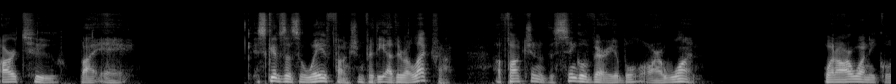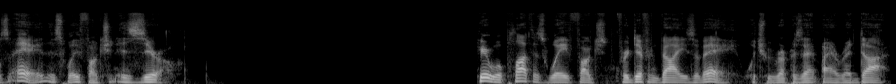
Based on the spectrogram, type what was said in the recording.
R2 by a. This gives us a wave function for the other electron, a function of the single variable R1. When R1 equals a, this wave function is 0. Here we'll plot this wave function for different values of a, which we represent by a red dot.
